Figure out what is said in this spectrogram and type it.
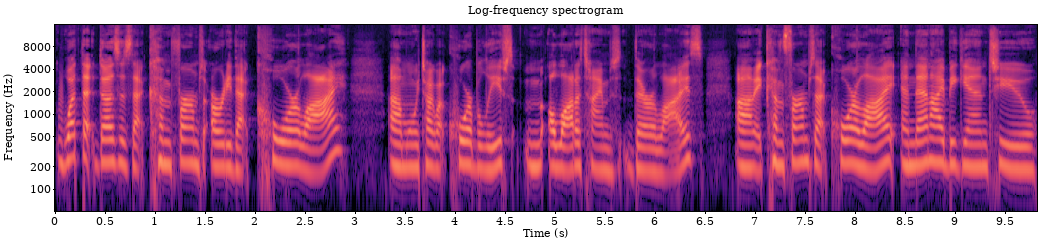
what that does is that confirms already that core lie. Um, when we talk about core beliefs a lot of times they're lies. Um, it confirms that core lie and then i begin to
